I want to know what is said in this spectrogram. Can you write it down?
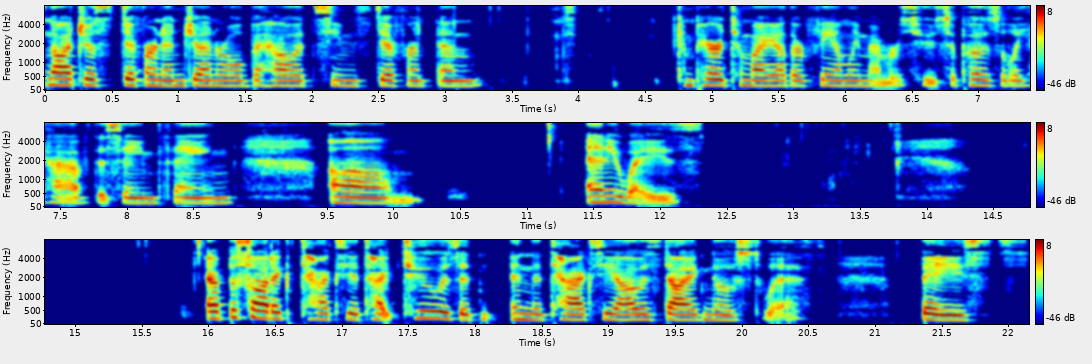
not just different in general, but how it seems different than compared to my other family members who supposedly have the same thing. Um, anyways, episodic ataxia type 2 is in the ataxia I was diagnosed with, based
